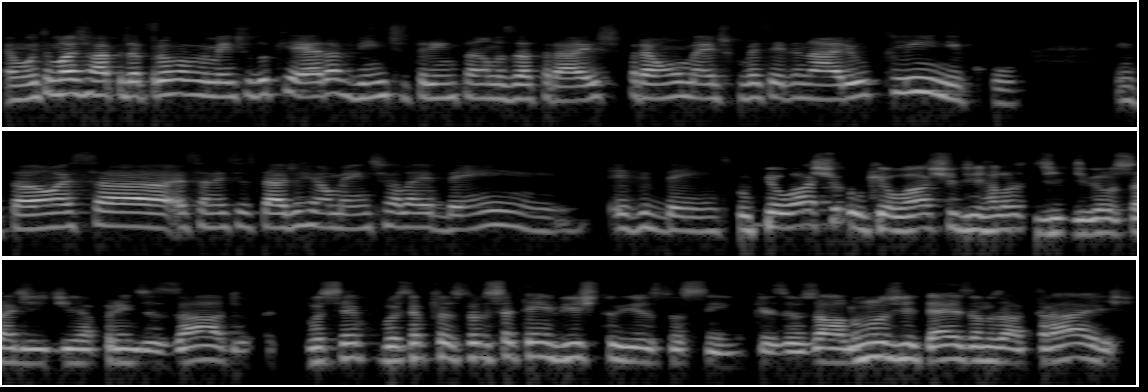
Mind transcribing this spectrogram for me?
É muito mais rápida, provavelmente, do que era 20, 30 anos atrás para um médico veterinário clínico. Então, essa, essa necessidade realmente ela é bem evidente. O que eu acho, o que eu acho de, de, velocidade de aprendizado, você, você, professor, você tem visto isso, assim, quer dizer, os alunos de 10 anos atrás,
